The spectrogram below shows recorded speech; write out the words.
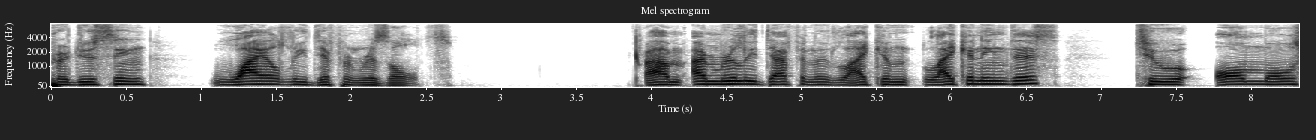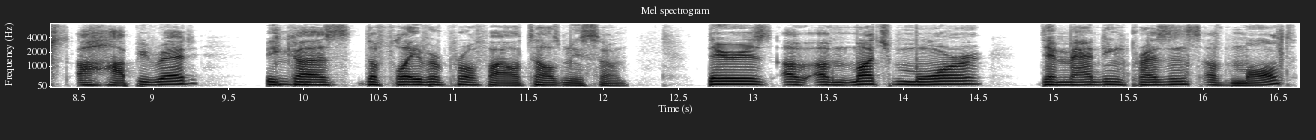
producing wildly different results. Um, I'm really definitely liken, likening this to almost a hoppy red because the flavor profile tells me so. There is a, a much more demanding presence of malt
